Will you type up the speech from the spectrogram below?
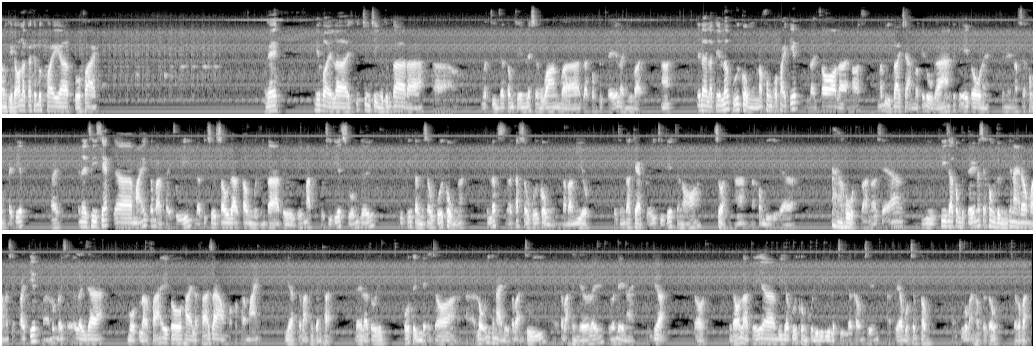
Vâng thì đó là các cái bước quay à, uh, profile Ok. Như vậy là cái chương trình của chúng ta đã uh, lập trình gia công trên lesson 1 và gia công thực tế là như vậy à, đây là là cái lớp cuối cùng nó không có file tiếp là do là nó nó bị va chạm vào cái đồ đá cái cái eto này cho nên nó sẽ không file tiếp. Đấy. Cho nên khi xét uh, máy các bạn phải chú ý là cái chiều sâu gia công của chúng ta từ cái mặt của chi tiết xuống dưới cái, cái tầng sâu cuối cùng á, cái lớp cắt sâu cuối cùng là bao nhiêu? Để chúng ta kẹp cái chi tiết cho nó chuẩn á, nó không bị uh, hụt và nó sẽ khi gia công thực tế nó sẽ không dừng như thế này đâu mà nó sẽ quay tiếp và lúc đấy sẽ gây ra một là phá eto hai là phá dao hoặc là phá máy. Yeah, các bạn phải cẩn thận. Đây là tôi cố tình để cho à, lỗi như thế này để các bạn chú ý các bạn phải nhớ lấy cái vấn đề này được chưa rồi thì đó là cái à, video cuối cùng của DVD lập trình gia công trên Unreal 4.0 chúc các bạn học thật tốt. Chào các bạn.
